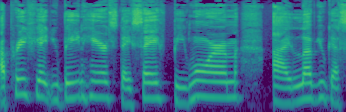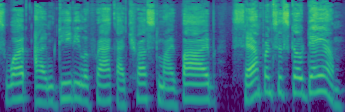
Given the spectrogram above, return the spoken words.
Appreciate you being here. Stay safe. Be warm. I love you. Guess what? I'm Dee Dee LaFrac. I trust my vibe. San Francisco, damn.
